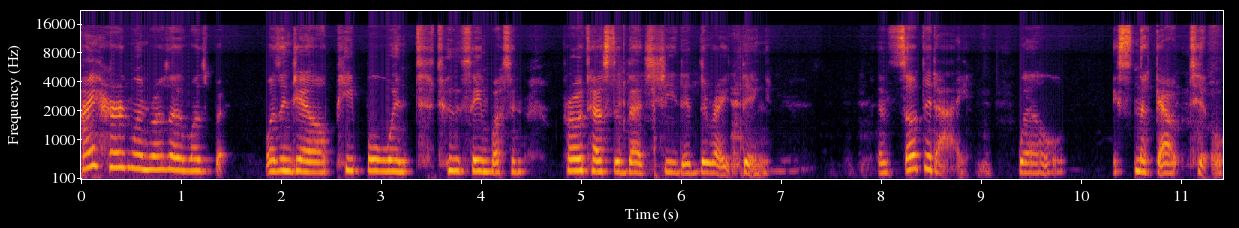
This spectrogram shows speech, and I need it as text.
I heard when Rosa was was in jail, people went to the same bus and protested that she did the right thing. And so did I. Well, I snuck out too.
